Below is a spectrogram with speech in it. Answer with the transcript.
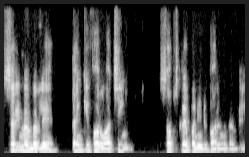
சரி நண்பர்களே. தேங்க்யூ ஃபார் வாட்சிங் சப்ஸ்கிரைப் பண்ணிட்டு பாருங்க நன்றி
